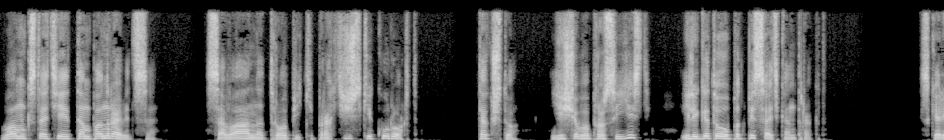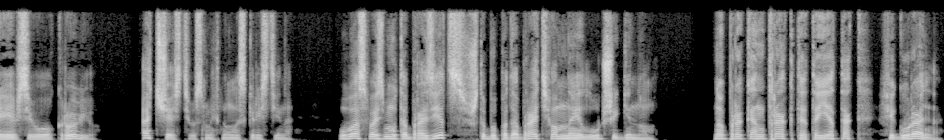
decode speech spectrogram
«Вам, кстати, там понравится. Саванна, тропики, практически курорт. Так что, еще вопросы есть? Или готовы подписать контракт?» «Скорее всего, кровью?» «Отчасти», — усмехнулась Кристина. «У вас возьмут образец, чтобы подобрать вам наилучший геном. Но про контракт это я так, фигурально.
